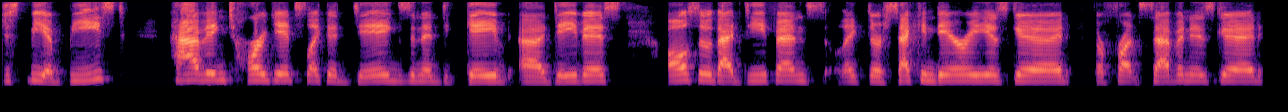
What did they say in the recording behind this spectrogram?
just be a beast, having targets like a Diggs and a Dave, uh, Davis, also that defense, like their secondary is good, their front seven is good.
